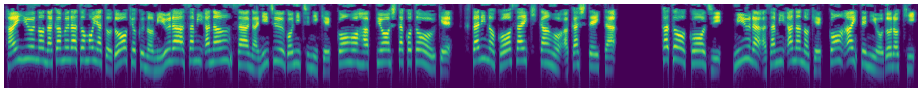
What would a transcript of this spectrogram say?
俳優の中村智也と同局の三浦麻美アナウンサーが25日に結婚を発表したことを受け、二人の交際期間を明かしていた。加藤浩二、三浦麻美アナの結婚相手に驚き、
